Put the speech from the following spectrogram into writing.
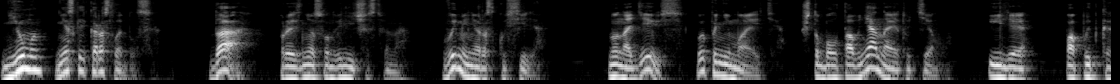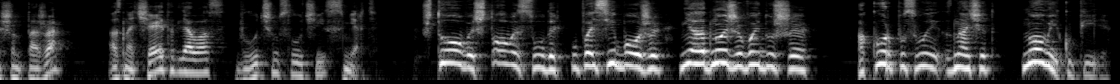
Ньюман несколько расслабился. «Да», — произнес он величественно, — «вы меня раскусили. Но, надеюсь, вы понимаете, что болтовня на эту тему или попытка шантажа означает для вас в лучшем случае смерть». «Что вы, что вы, сударь, упаси Боже, ни одной живой душе. А корпус вы, значит, новый купили?»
